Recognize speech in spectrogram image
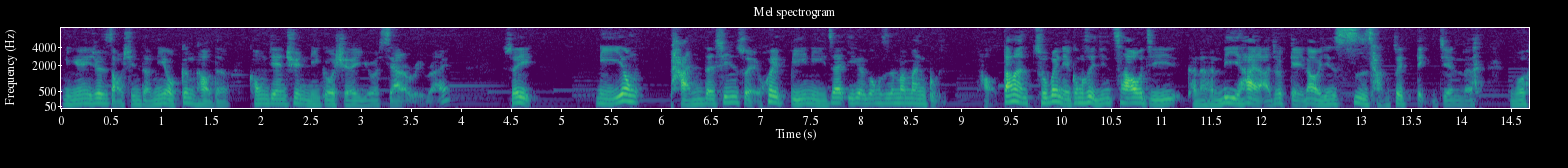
你愿意去找新的，你有更好的空间去 negotiate your salary，right？所以你用谈的薪水会比你在一个公司慢慢滚好。当然，除非你公司已经超级可能很厉害啊，就给到已经市场最顶尖的。什么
